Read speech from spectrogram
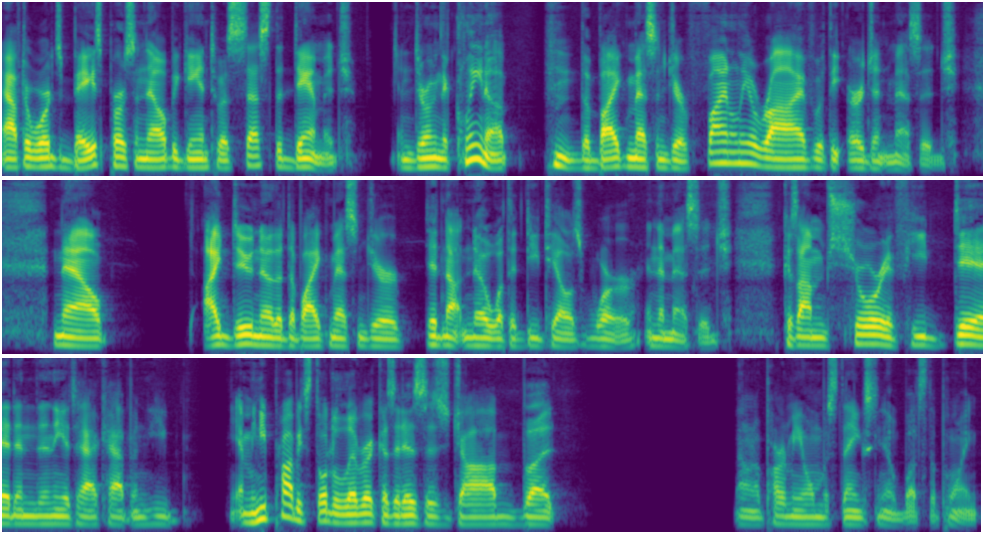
Afterwards, base personnel began to assess the damage, and during the cleanup, the bike messenger finally arrived with the urgent message. Now, I do know that the bike messenger did not know what the details were in the message, because I'm sure if he did and then the attack happened, he, I mean, he probably still delivered because it is his job, but I don't know. Part of me almost thinks, you know, what's the point?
